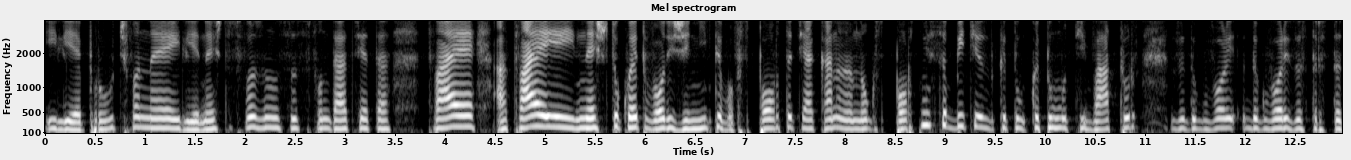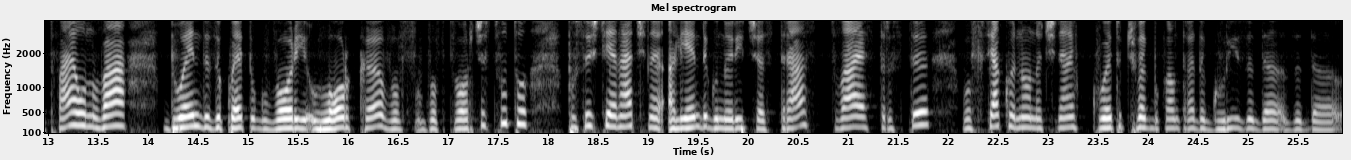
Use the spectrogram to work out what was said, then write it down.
или е проучване, или е нещо свързано с фундацията. Това е, а това е и нещо, което води жените в спорта. Тя е кана на много спортни събития като, като мотиватор, за да говори, да говори за страстта. Това е онова дуенде, за което говори Лорка в, в творчеството. По същия начин Алиенде го нарича страст, това е страстта във всяко едно начинание, в което човек буквално трябва да гори, за да, за да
